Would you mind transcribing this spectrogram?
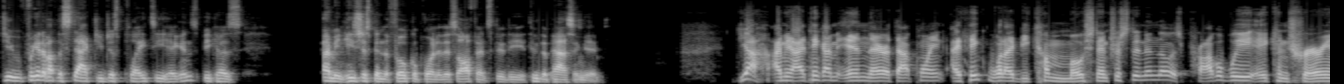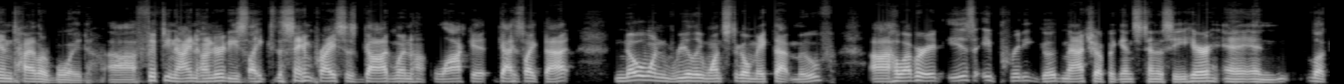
do you forget about the stack? Do you just play Tee Higgins because, I mean, he's just been the focal point of this offense through the through the passing game. Yeah, I mean, I think I'm in there at that point. I think what I become most interested in though is probably a contrarian Tyler Boyd. Uh, 5900. He's like the same price as Godwin, Lockett, guys like that. No one really wants to go make that move. Uh, however, it is a pretty good matchup against Tennessee here. And, and, look,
